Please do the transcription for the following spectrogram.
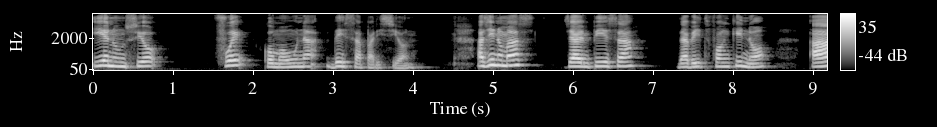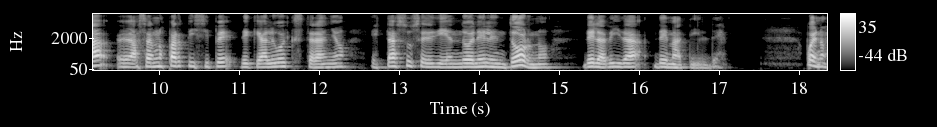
y enunció fue como una desaparición. Allí nomás ya empieza David Fonquino a eh, hacernos partícipe de que algo extraño está sucediendo en el entorno de la vida de Matilde. Bueno,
